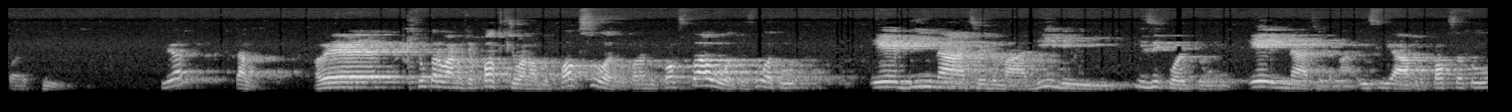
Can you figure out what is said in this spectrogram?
પરથી. ક્લિયર ચાલો. હવે શું કરવાનું છે? પક્ષ જોવાનું. આપણું પક્ષ શું હતું? પરંતુ પક્ષ તો આવું હતું. શું હતું? એ ડી ના છેદમાં D D. Is equal to A ઈના છેદમાં ઈસી આ આપણું પક્ષ હતું.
